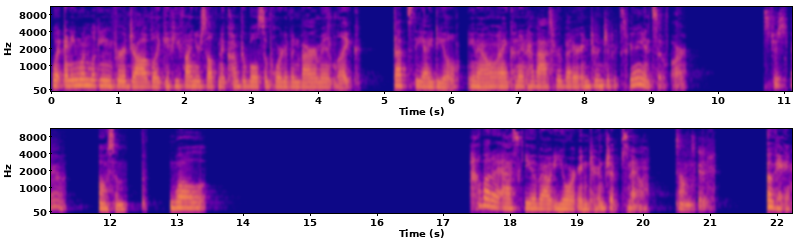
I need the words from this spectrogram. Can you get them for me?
what anyone looking for a job like if you find yourself in a comfortable supportive environment like that's the ideal, you know, and I couldn't have asked for a better internship experience so far. It's just true. Awesome. Well, how about I ask you about your internships now? Sounds good. Okay.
